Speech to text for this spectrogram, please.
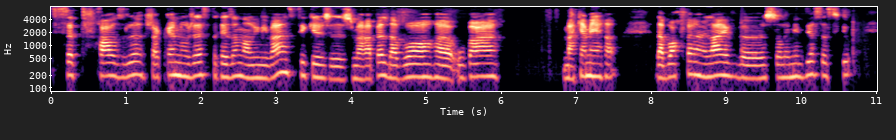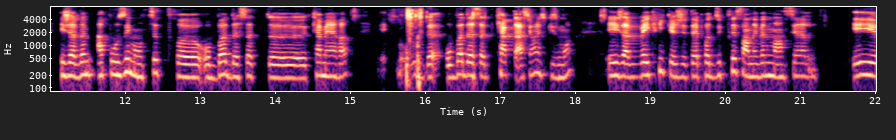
cette phrase-là, chacun de nos gestes résonne dans l'univers, c'est que je, me rappelle d'avoir euh, ouvert ma caméra, d'avoir fait un live euh, sur les médias sociaux et j'avais apposé mon titre euh, au bas de cette caméra, au, bas de cette captation, excuse-moi, et j'avais écrit que j'étais productrice en événementiel. Et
